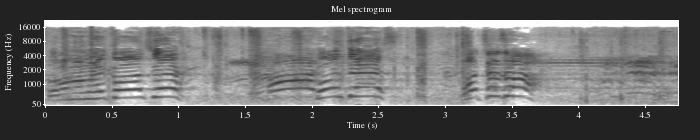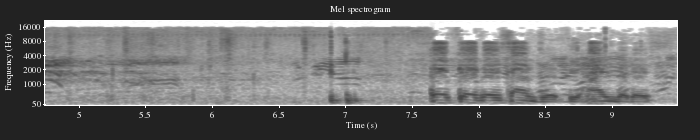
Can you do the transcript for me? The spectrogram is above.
そのまま行こうしコンテス落ちたぞ東京ベイサンズビハインドです。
